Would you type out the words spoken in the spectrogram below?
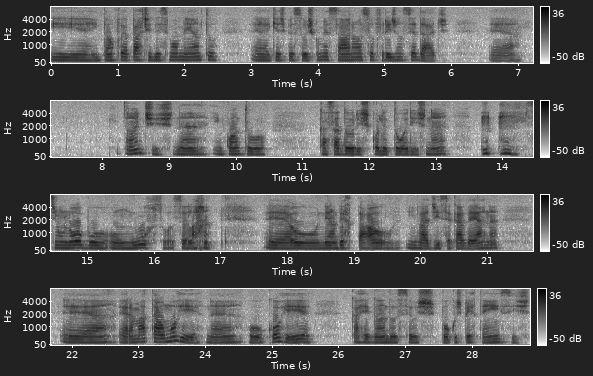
E então foi a partir desse momento é, que as pessoas começaram a sofrer de ansiedade. É, antes, né, enquanto caçadores, coletores, né, se um lobo ou um urso, sei lá, é, o Neandertal invadisse a caverna, é, era matar ou morrer, né, ou correr carregando os seus poucos pertences,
